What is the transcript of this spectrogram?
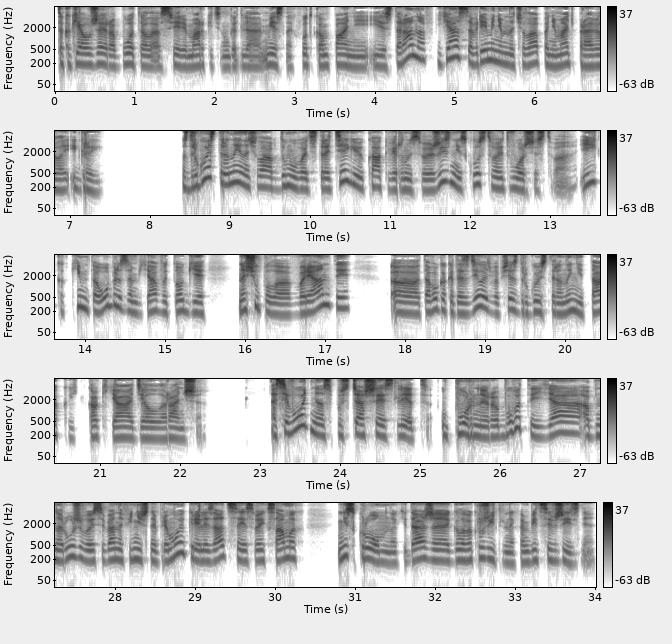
так как я уже работала в сфере маркетинга для местных фуд-компаний и ресторанов, я со временем начала понимать правила игры. С другой стороны, я начала обдумывать стратегию, как вернуть в свою жизнь искусство и творчество. И каким-то образом я в итоге нащупала варианты э, того, как это сделать вообще с другой стороны не так, как я делала раньше. А сегодня, спустя 6 лет упорной работы, я обнаруживаю себя на финишной прямой к реализации своих самых нескромных и даже головокружительных амбиций в жизни.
